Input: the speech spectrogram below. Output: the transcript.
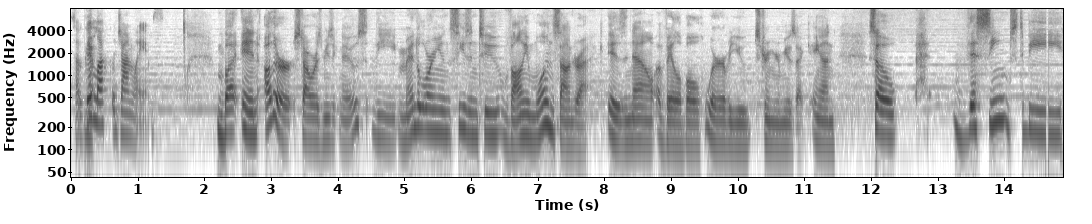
So good Yeah. luck with John Williams. But in other Star Wars music news, the Mandalorian Season 2 Volume 1 soundtrack is now available wherever you stream your music. And so this seems to be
